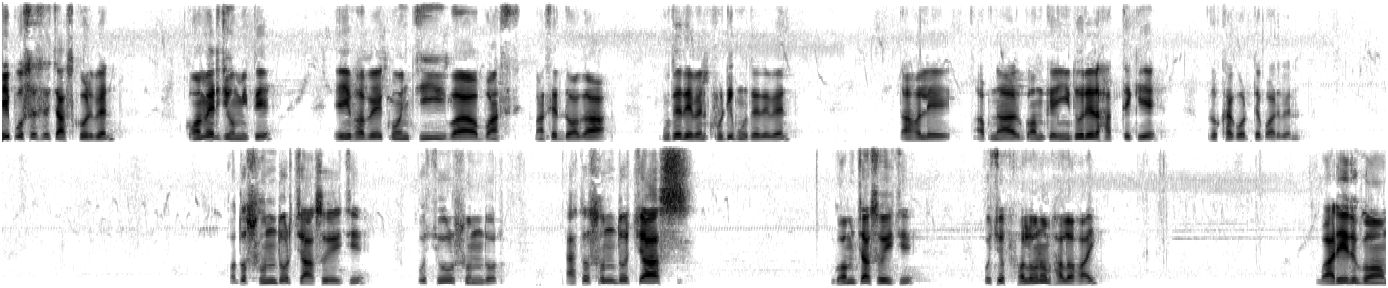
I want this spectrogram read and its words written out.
এই প্রসেসে চাষ করবেন। কমের জমিতে এইভাবে কঞ্চি বা বাঁশ, বাঁশের ডগা পুঁতে দেবেন, খুঁটি পুঁতে দেবেন। তাহলে আপনার গমকে ইঁদুরের হাত থেকে রক্ষা করতে পারবেন। কত সুন্দর চাষ হয়েছে, প্রচুর সুন্দর। এত সুন্দর চাষ, গম চাষ হয়েছে, প্রচুর ফলনও ভালো হয়। বাড়ির গম,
